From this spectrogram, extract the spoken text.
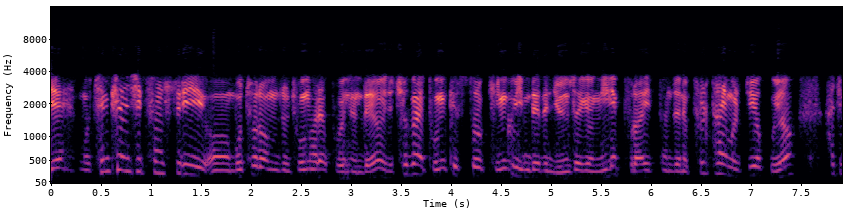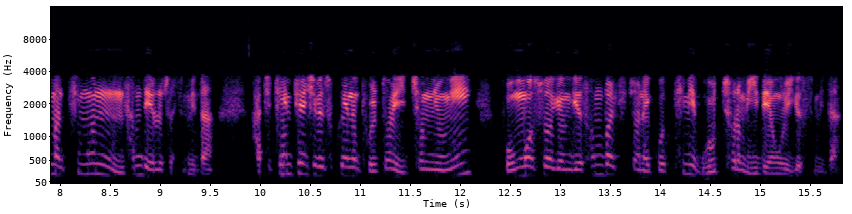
예, 뭐 챔피언십 선수들이 어, 모처럼 좀 좋은 활약 보였는데요. 이제 최근에 돈캐스터로 긴급 임대된 윤석영이 브라이턴전에 풀타임을 뛰었고요. 하지만 팀은 3대 1로 졌습니다. 같이 챔피언십에 속해 있는 볼턴의 이청용이 본머스와 경기에 선발 출전했고 팀이 모처럼 2대 0으로 이겼습니다.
